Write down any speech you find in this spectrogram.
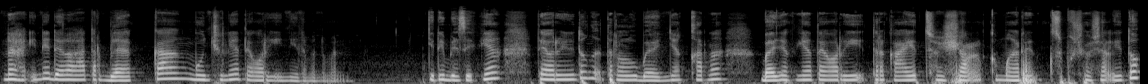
nah ini adalah latar belakang munculnya teori ini teman-teman jadi basicnya teori ini tuh nggak terlalu banyak karena banyaknya teori terkait sosial kemarin sosial itu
